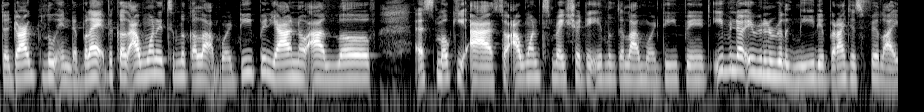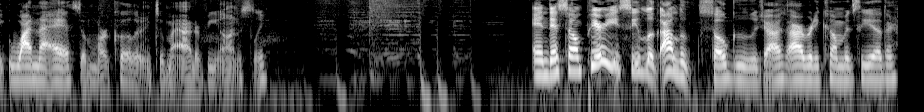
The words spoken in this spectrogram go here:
the dark blue and the black because I wanted to look a lot more deepened. Y'all know I love a smoky eye, so I wanted to make sure that it looked a lot more deepened, even though it didn't really need it, but I just feel like why not add some more color into my outer V, honestly. And that's on period. See, look, I look so good, y'all. I already coming together.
